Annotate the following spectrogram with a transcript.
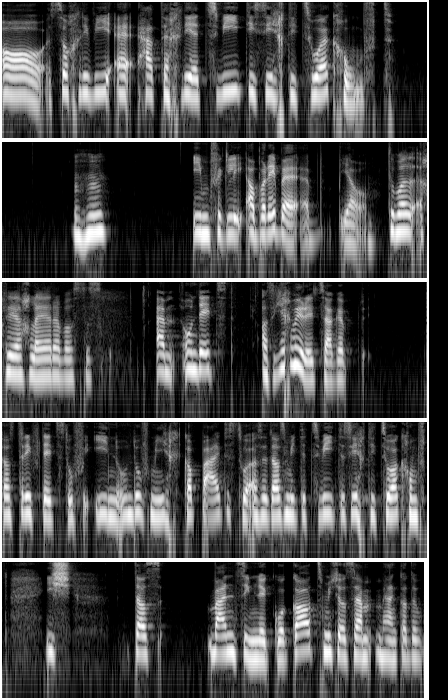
ah, so ein bisschen wie, er hat ein bisschen eine zweite Sicht in die Zukunft. Mhm. Im Vergleich, aber eben, äh, ja. Du mal ein bisschen erklären, was das... Ähm, und jetzt, also ich würde jetzt sagen, das trifft jetzt auf ihn und auf mich gerade beides zu. Also das mit der zweiten Sicht in die Zukunft ist, dass, wenn es ihm nicht gut geht, zum Beispiel, also wir haben gerade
